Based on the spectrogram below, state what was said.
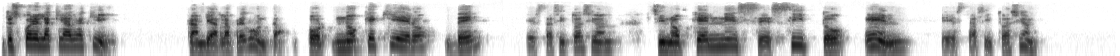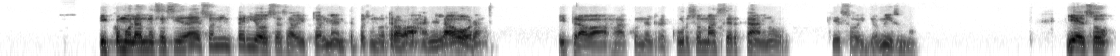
Entonces, ¿cuál es la clave aquí? Cambiar la pregunta por no qué quiero de esta situación, sino qué necesito en esta situación. Y como las necesidades son imperiosas habitualmente, pues uno trabaja en el ahora y trabaja con el recurso más cercano que soy yo mismo. Y eso,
